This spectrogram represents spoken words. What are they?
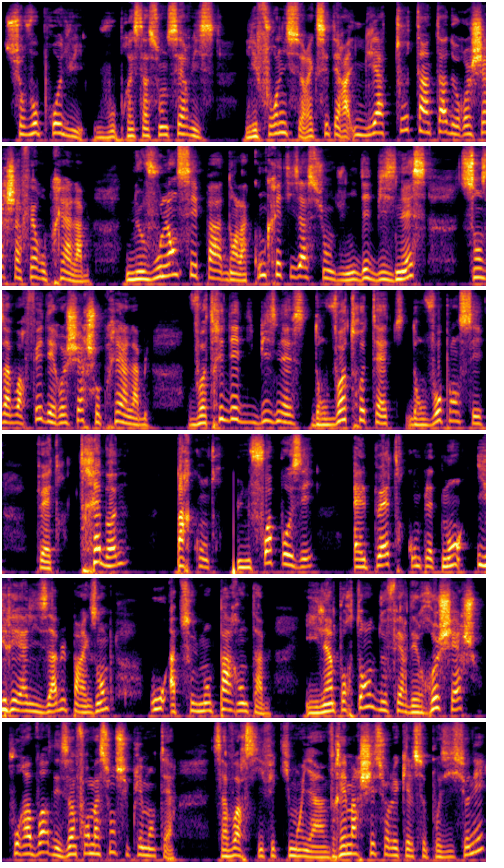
sur vos produits ou vos prestations de services, les fournisseurs, etc. Il y a tout un tas de recherches à faire au préalable. Ne vous lancez pas dans la concrétisation d'une idée de business sans avoir fait des recherches au préalable. Votre idée de business dans votre tête, dans vos pensées, peut être très bonne. Par contre, une fois posée, elle peut être complètement irréalisable, par exemple, ou absolument pas rentable. Il est important de faire des recherches pour avoir des informations supplémentaires. Savoir si effectivement il y a un vrai marché sur lequel se positionner,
